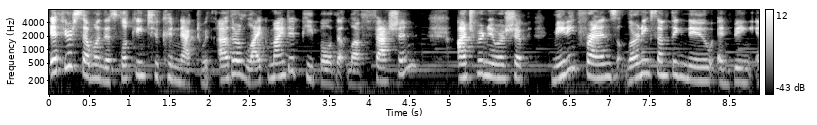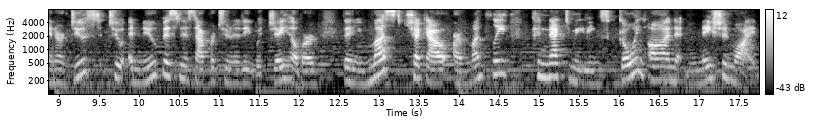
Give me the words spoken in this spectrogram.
If you're someone that's looking to connect with other like minded people that love fashion, entrepreneurship, meeting friends, learning something new, and being introduced to a new business opportunity with J. Hilburn, then you must check out our monthly Connect meetings going on nationwide.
